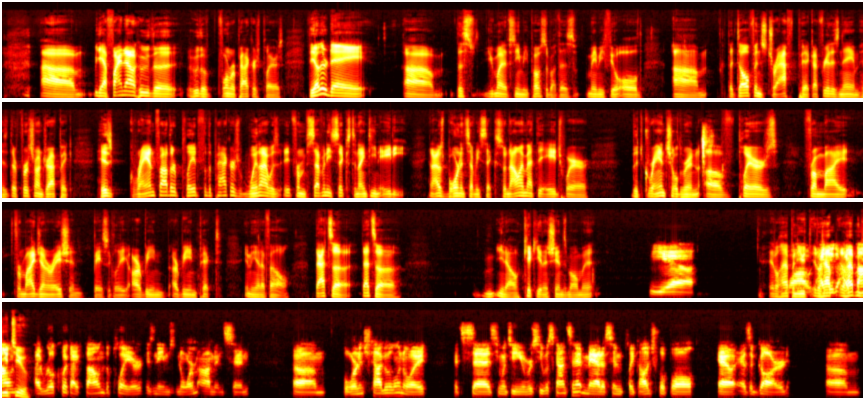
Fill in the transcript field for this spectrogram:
um, yeah, find out who the who the former Packers players. The other day, um, this you might have seen me post about this. Made me feel old. Um, the Dolphins draft pick, I forget his name. His their first round draft pick. His grandfather played for the Packers when I was from seventy six to nineteen eighty, and I was born in seventy six. So now I'm at the age where the grandchildren of players from my from my generation basically are being are being picked in the NFL. That's a that's a you know kick you in the shins moment. Yeah. It'll happen Wow. to you. It'll, I hap- did- it'll happen found- to you too. I real quick, I found the player. His name's Norm Amundsen. Um, born in Chicago, Illinois. It says he went to University of Wisconsin at Madison, played college football uh, as a guard, um,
